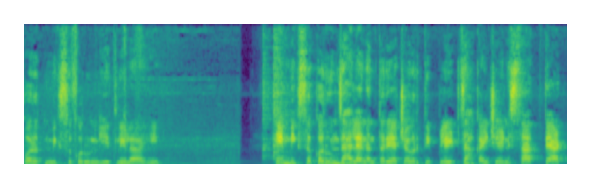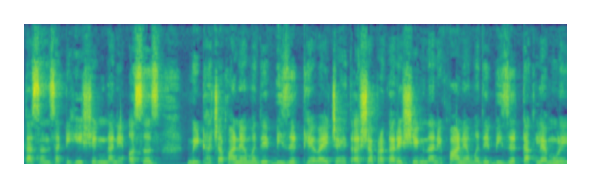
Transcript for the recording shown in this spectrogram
परत मिक्स करून घेतलेलं आहे. हे मिक्स करून झाल्यानंतर याच्यावरती प्लेट झाकायची आणि सात ते आठ तासांसाठी हे शेंगदाणे असंच मिठाच्या पाण्यामध्ये भिजत ठेवायचे आहेत. अशा प्रकारे शेंगदाणे पाण्यामध्ये भिजत टाकल्यामुळे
